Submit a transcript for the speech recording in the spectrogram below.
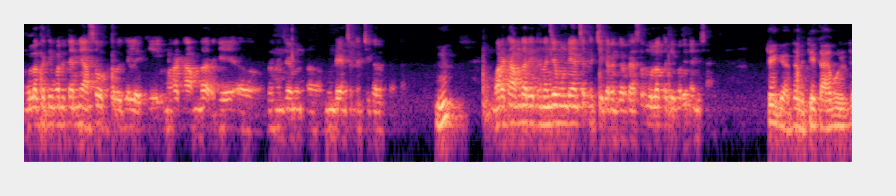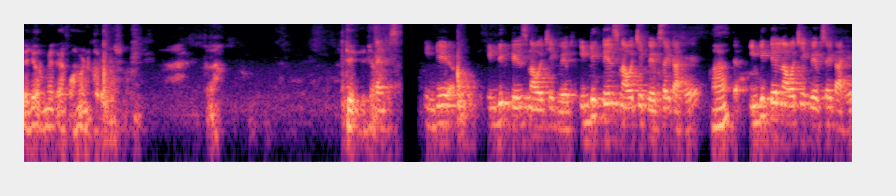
मुलाखतीमध्ये त्यांनी असं वक्तव्य केलंय की मराठा आमदार हे धनंजय मुंडे यांचं खच्चीकरण करतात? मराठा आमदार हे धनंजय मुंडे यांचं खच्चीकरण करतात असं मुलाखतीमध्ये त्यांनी सांगितलं. ठीक आहे आता ते काय बोलू त्याच्यावर मी काय कॉमेंट करत असतो ठीक आहे इंडिया इंडिक टेल्स नावाची एक वेब इंडिक टेल्स नावाची एक वेबसाईट आहे. हां? इंडिक टेल नावाची एक वेबसाईट आहे.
